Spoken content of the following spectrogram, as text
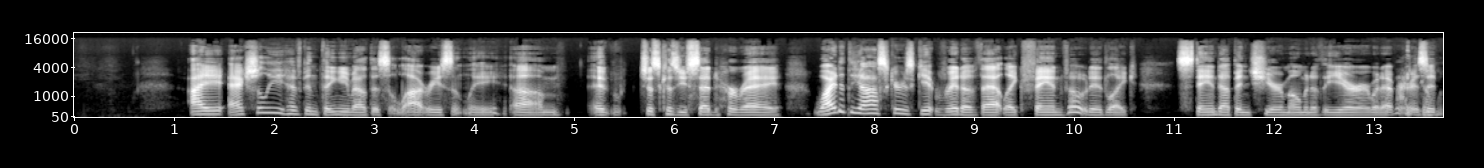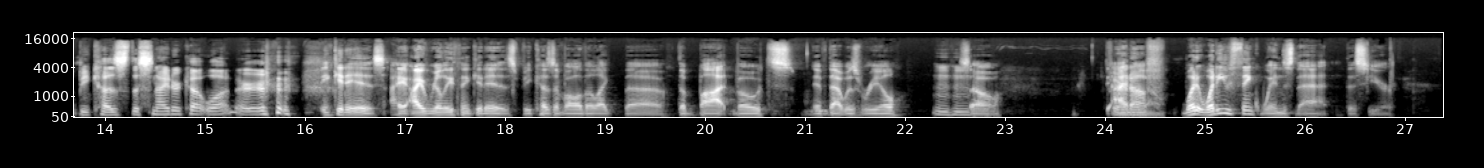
I actually have been thinking about this a lot recently. Um, it, just because you said hooray, why did the Oscars get rid of that like fan voted like stand up and cheer moment of the year or whatever? I Is don't- it because the Snyder Cut won or? I think it is. I, I really think it is because of all the like the the bot votes, if that was real. Mhm. So Fair I don't enough. know. What what do you think wins that this year?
